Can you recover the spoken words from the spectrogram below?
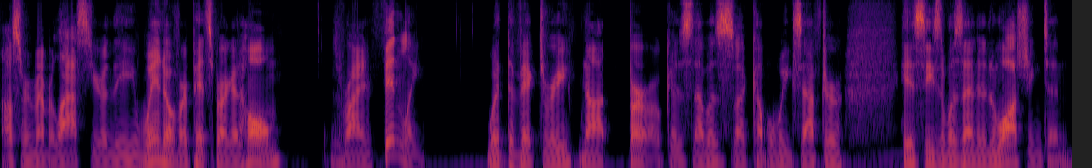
Also, remember last year, the win over Pittsburgh at home it was Ryan Finley with the victory, not Burrow, because that was a couple weeks after his season was ended in Washington.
